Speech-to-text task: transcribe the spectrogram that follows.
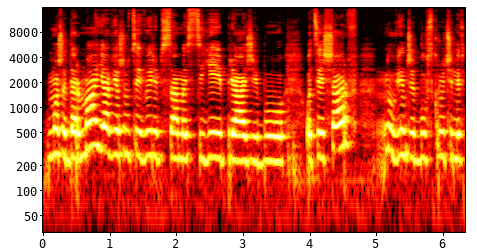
Може, дарма я в'яжу цей виріб саме з цієї пряжі, бо оцей шарф, ну, він же був скручений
